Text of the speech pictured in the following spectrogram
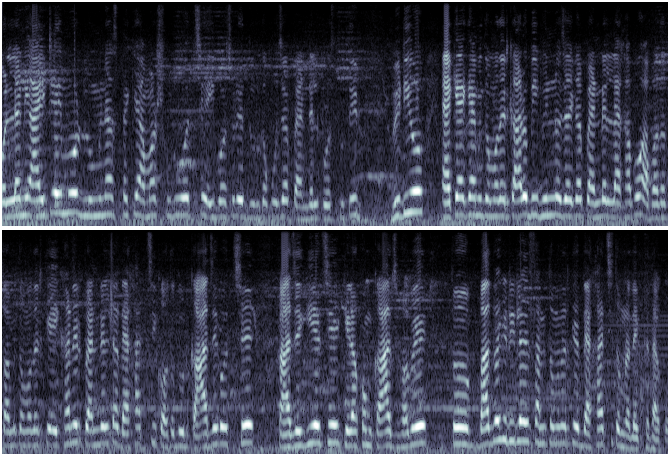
কল্যাণী আইটিআই মোড়, লুমিনাস থেকে আমার শুরু হচ্ছে এই বছরের দুর্গাপূজার প্যান্ডেল প্রস্তুতির ভিডিও। একে একে আমি তোমাদেরকে আরও বিভিন্ন জায়গার প্যান্ডেল দেখাবো। আপাতত আমি তোমাদেরকে এইখানের প্যান্ডেলটা দেখাচ্ছি, কতদূর কাজ এগোচ্ছে, কাজে গিয়েছে, কীরকম কাজ হবে। তো বাদবাকি ডিটেলস আমি তোমাদেরকে দেখাচ্ছি, তোমরা দেখতে থাকো।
